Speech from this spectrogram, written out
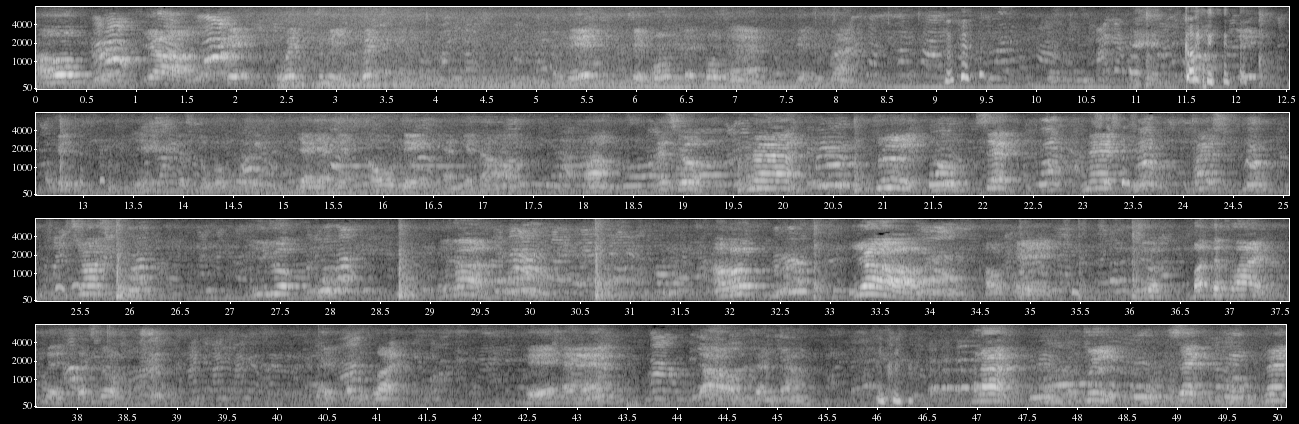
아홉, 야, 네, wait to me, wait to me. Okay, okay, both, both hands, okay, to front. Go okay yes let's go okay yeah yeah, yeah. Okay, and get down. Ah, uh, let's go. 하나. two, sit, neck, press, chest. You go. You're done. Uh-huh. Yeah. Okay. Sure. Butterfly. Okay, let's go. Okay, butterfly. Okay, and down, then down. Hana, two, sit, neck.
